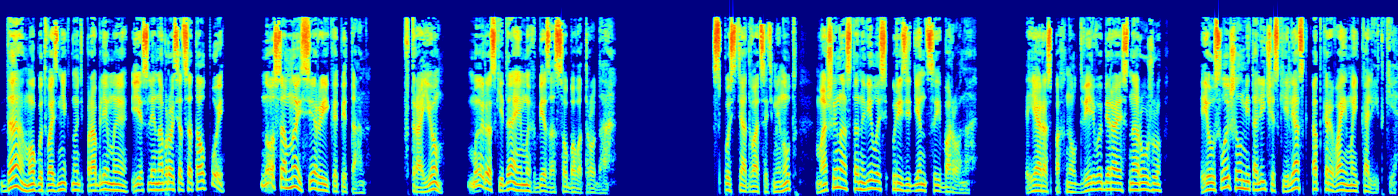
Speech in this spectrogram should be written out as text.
Да, могут возникнуть проблемы, если набросятся толпой, но со мной серый капитан. Втроем мы раскидаем их без особого труда. Спустя 20 минут машина остановилась у резиденции барона. Я распахнул дверь, выбираясь наружу, и услышал металлический лязг открываемой калитки.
